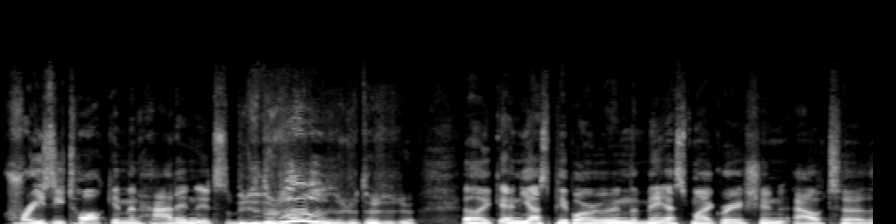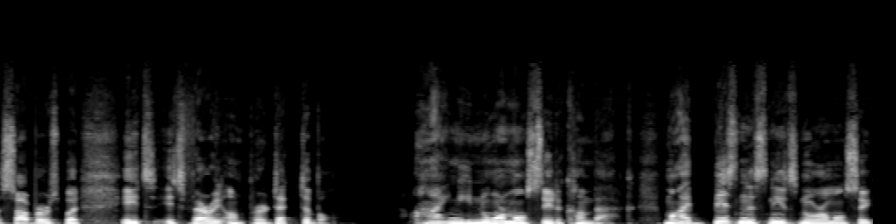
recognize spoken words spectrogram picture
crazy talk in Manhattan. It's like, and yes, people are in the mass migration out to the suburbs, but it's it's very unpredictable. I need normalcy to come back. My business needs normalcy.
